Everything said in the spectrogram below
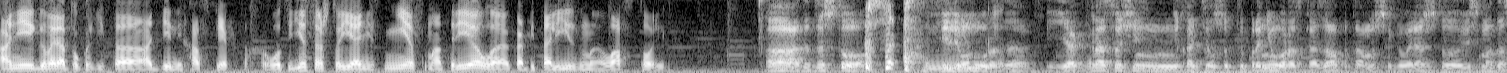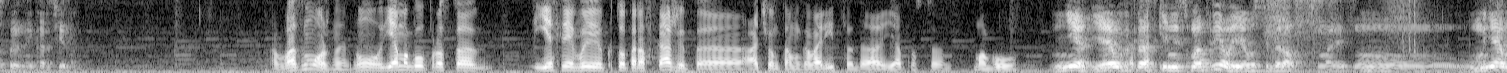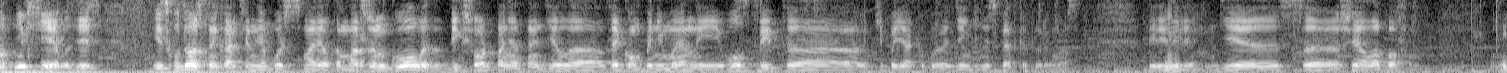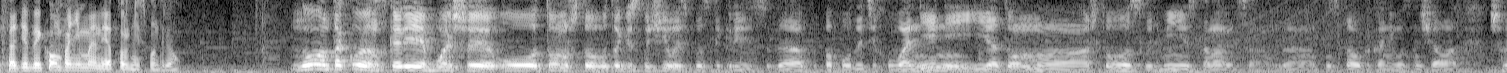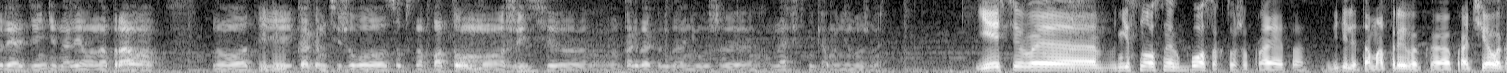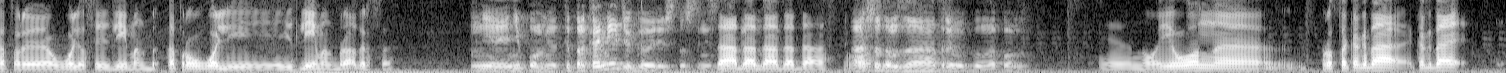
они говорят о каких-то отдельных аспектах. Вот единственное, что я не, не смотрел, э, «Капитализм. Love Story». А, да ты что? Фильм Нет. Мура, да? Я как раз очень хотел, чтобы ты про него рассказал, потому что говорят, что весьма достойная картина. Возможно. Ну, я могу просто, если вы кто-то расскажет, э, о чем там говорится, да, я просто могу. Нет, я его как раз таки не смотрел, я его собирался посмотреть. Ну, у меня вот не все. Вот здесь из художественной картины я больше смотрел там Маржин Кол, этот Big Short, понятное дело, The Company Man и Wall Street, э, типа якобы «Деньги не спят», которые у нас перевели, где с э, Шиа Лабафом. И, кстати, The Company Man я тоже не смотрел. Ну, он такой, он скорее больше о том, что в итоге случилось после кризиса, да, по поводу этих увольнений и о том, э, что с людьми становится, да, после того, как они вот сначала швыряют деньги налево-направо, ну вот, и Мгм. как им тяжело, собственно, потом э, жить э, тогда, когда они уже нафиг никому не нужны. Есть в, в несносных боссах тоже про это. Видели там отрывок э, про чела, который уволился из Лейман, которого уволили из Лейман Бразерса? Не, я не помню. Ты про комедию говоришь, что, что не Да, да, да, да, да. А Вот. что там за отрывок был, напомню? Э, Ну и он э, просто когда, когда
